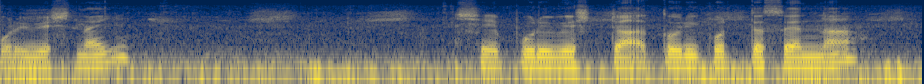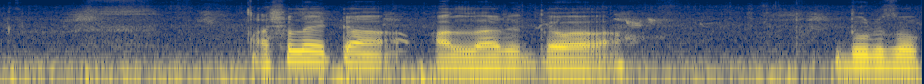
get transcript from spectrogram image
পরিবেশ নাই। সে পরিবেশটা তৈরি করতেছেন না। আসলে এটা আল্লাহর দেওয়া দুর্যোগ,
